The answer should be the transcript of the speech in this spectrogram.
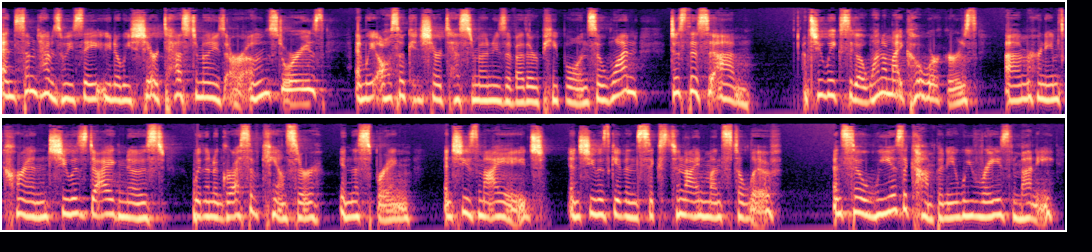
And sometimes we say, you know, we share testimonies, our own stories, and we also can share testimonies of other people. And so, one, just this um, two weeks ago, one of my coworkers, um, her name's Corinne, she was diagnosed with an aggressive cancer in the spring, and she's my age, and she was given six to nine months to live. And so we as a company, we raised money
